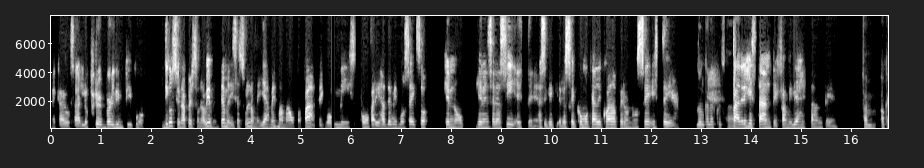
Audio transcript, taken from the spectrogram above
me cabe usarlo, pero birthing people. Digo, si una persona obviamente me dice, Azul, no me llames mamá o papá, tengo mis como parejas del mismo sexo que no quieren ser así, este, así que quiero ser como que adecuada, pero no sé, este, Nunca lo he escuchado. Padres gestantes, familias gestantes. ok,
